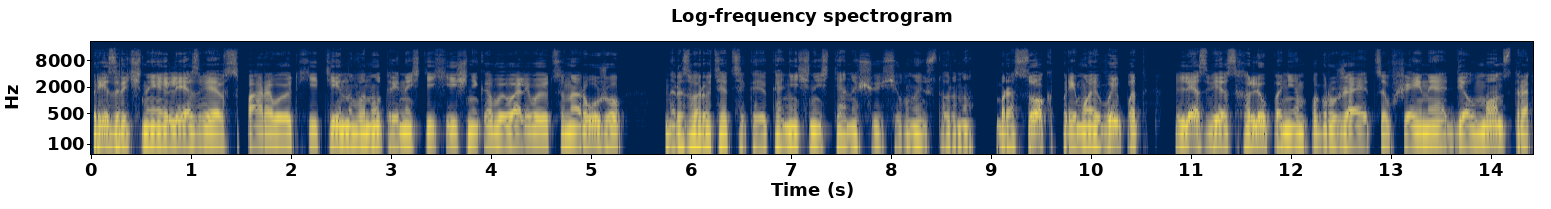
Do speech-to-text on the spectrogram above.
Призрачные лезвия вспарывают хитин, внутренности хищника вываливаются наружу. На развороте отсекаю конечность, тянущуюся в мою сторону. Бросок, прямой выпад, лезвие с хлюпанием погружается в шейный отдел монстра,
